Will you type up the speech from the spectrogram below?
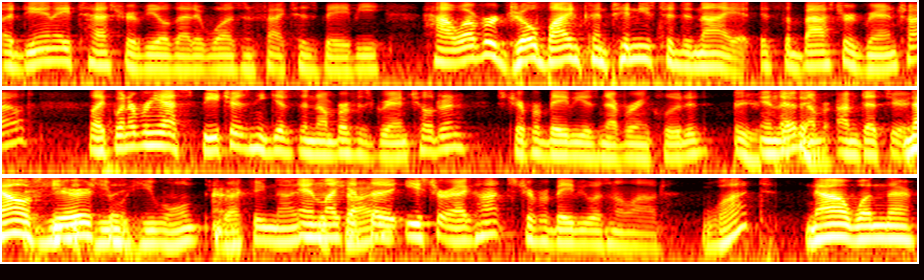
a DNA test revealed that it was in fact his baby. However, Joe Biden continues to deny it. It's the bastard grandchild. Like whenever he has speeches and he gives the number of his grandchildren, stripper baby is never included You're in that kidding. number. I'm dead serious. No, He- seriously. he, he won't recognize. and the like at the Easter egg hunt, stripper baby wasn't allowed. what? no, wasn't there?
